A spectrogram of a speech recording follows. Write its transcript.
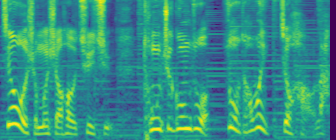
就什么时候去取，通知工作做到位就好了。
